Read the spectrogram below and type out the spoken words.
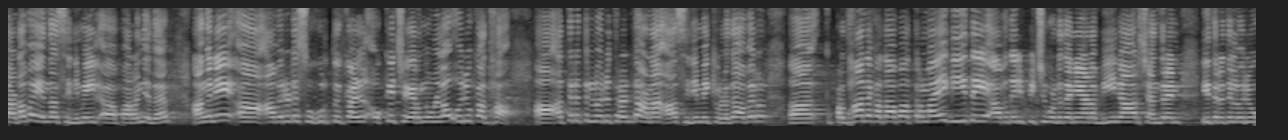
തടവ എന്ന സിനിമയിൽ പറഞ്ഞത്. അങ്ങനെ അവരുടെ സുഹൃത്തുക്കൾ ഒക്കെ ചേർന്നുള്ള ഒരു കഥ അത്തരത്തിലുള്ള ഒരു ത്രെഡാണ് ആ സിനിമയ്ക്കുള്ളത്. അവർ പ്രധാന കഥാപാത്രമായ ഗീതയെ അവതരിപ്പിച്ചുകൊണ്ട് തന്നെയാണ് ബീനാർ ചന്ദ്രൻ ഇത്തരത്തിലൊരു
